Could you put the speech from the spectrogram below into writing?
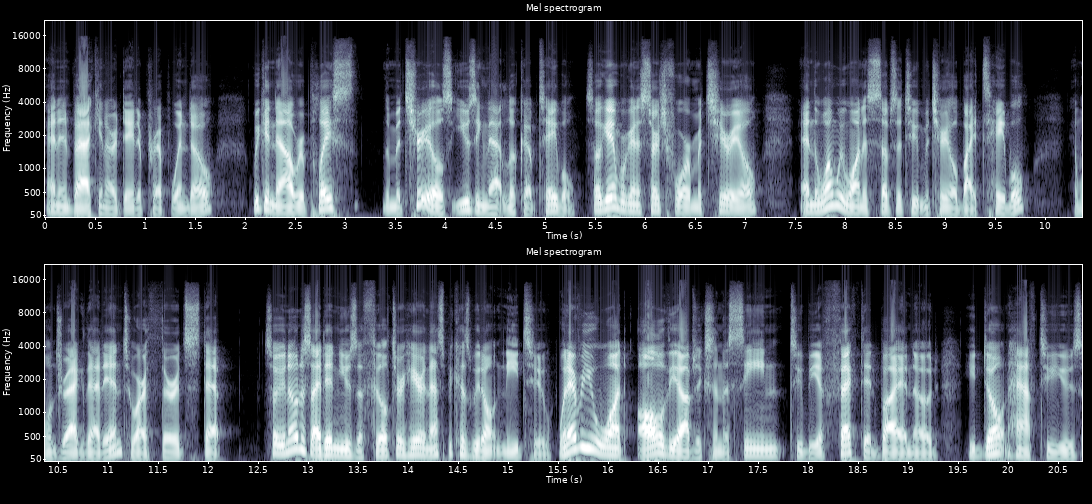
And then back in our data prep window, we can now replace the materials using that lookup table. So again, we're going to search for material. And the one we want is substitute material by table, and we'll drag that into our third step. So you notice I didn't use a filter here, and that's because we don't need to. Whenever you want all of the objects in the scene to be affected by a node, you don't have to use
